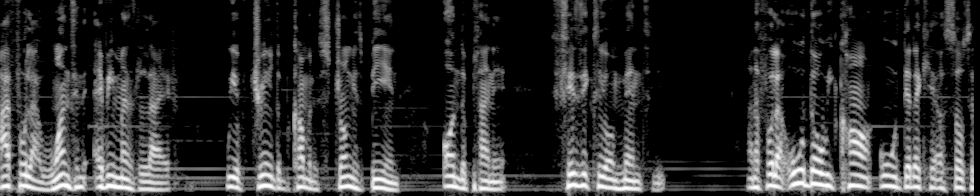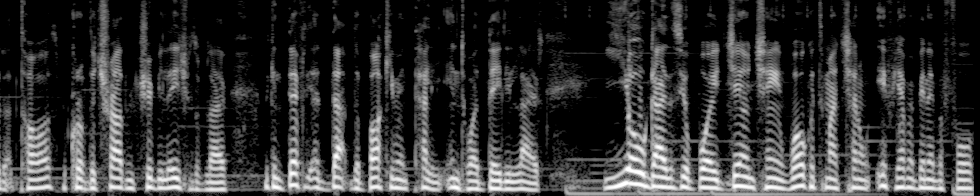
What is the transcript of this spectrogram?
I feel like once in every man's life, we have dreamed of becoming the strongest being on the planet, physically or mentally. And I feel like although we can't all dedicate ourselves to that task because of the trials and tribulations of life, we can definitely adapt the Baki mentality into our daily lives. Yo guys, it's your boy Jay Unchained. Welcome to my channel. If you haven't been there before,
